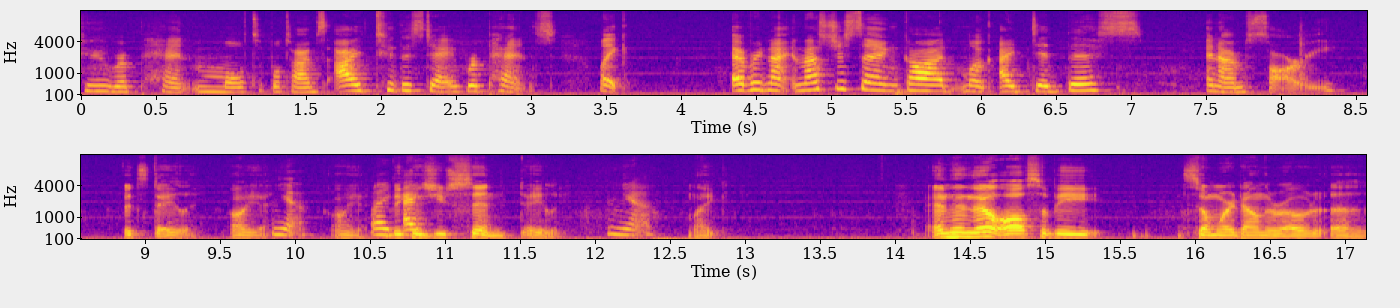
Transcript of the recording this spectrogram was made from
to repent multiple times. I to this day repent like every night, and that's just saying, God, look, I did this, and I'm sorry. It's daily. Oh yeah. Yeah. Oh yeah. Like, because I- you sin daily. Yeah. Like, and then there'll also be somewhere down the road a,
